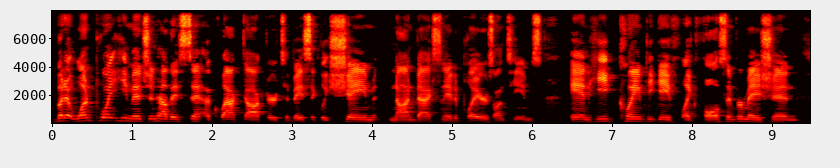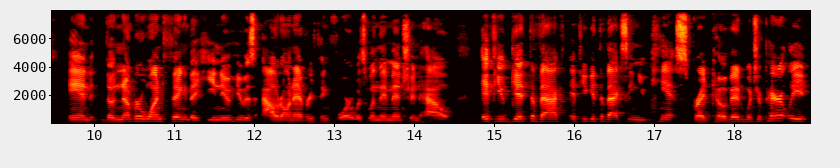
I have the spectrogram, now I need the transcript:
But at one point, he mentioned how they sent a quack doctor to basically shame non-vaccinated players on teams, and he claimed he gave like false information. And the number one thing that he knew he was out on everything for was when they mentioned how if you get the vac if you get the vaccine, you can't spread COVID, which apparently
